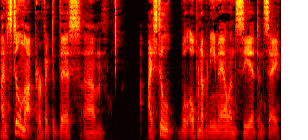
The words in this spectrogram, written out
I'm still not perfect at this. Um, I still will open up an email and see it and say,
